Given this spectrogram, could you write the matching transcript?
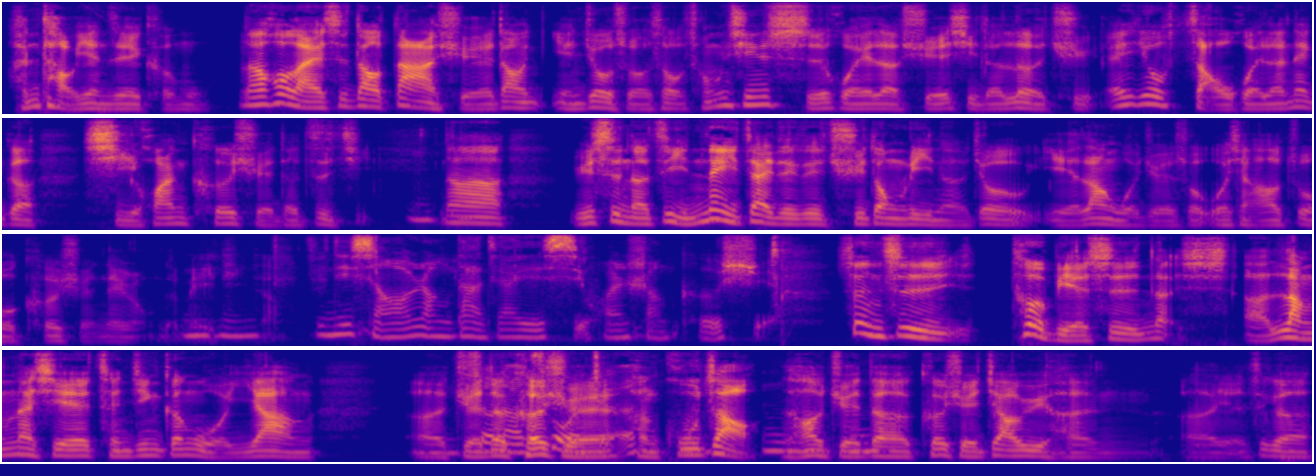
很讨厌这些科目。嗯、那后来是到大学到研究所的时候，重新拾回了学习的乐趣，哎，又找回了那个喜欢科学的自己。嗯、那于是呢，自己内在的这个驱动力呢，就也让我觉得说，我想要做科学内容的媒体这样。就、嗯、你想要让大家也喜欢上科学，甚至特别是那呃，让那些曾经跟我一样，呃，觉得科学很枯燥，嗯、然后觉得。科学教育很。呃，这个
